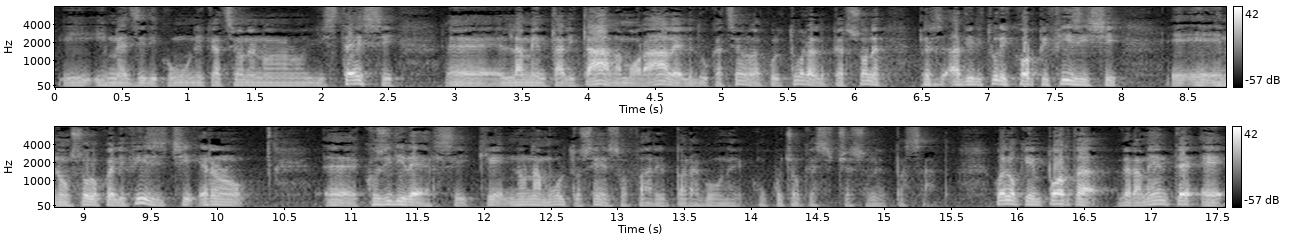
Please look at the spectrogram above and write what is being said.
i, i mezzi di comunicazione non erano gli stessi, eh, la mentalità, la morale, l'educazione, la cultura, le persone, per, addirittura i corpi fisici e, e, non solo quelli fisici erano eh, così diversi che non ha molto senso fare il paragone con ciò che è successo nel passato. Quello che importa veramente è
